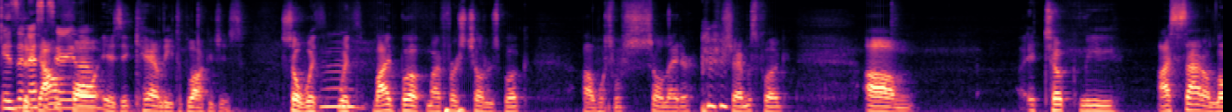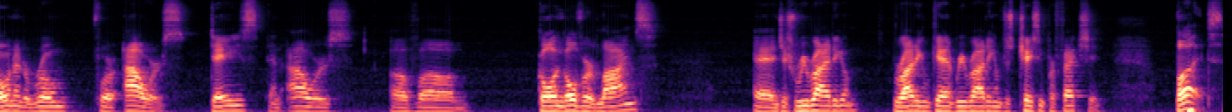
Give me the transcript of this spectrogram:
is it the necessary downfall though? Is it can lead to blockages. So with with my book, my first children's book, uh, which we'll show later, shameless plug. Um, it took me. I sat alone in a room for hours, days and hours of um, going over lines and just rewriting them, writing 'em again, rewriting them, just chasing perfection. But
